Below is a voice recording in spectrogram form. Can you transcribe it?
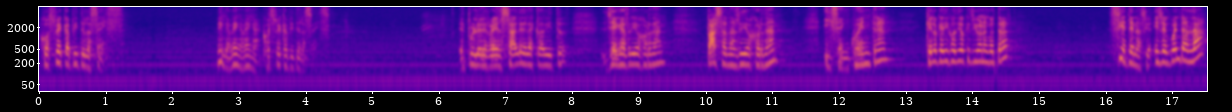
Josué capítulo 6. Venga, venga, venga, Josué capítulo 6. El pueblo de Israel sale de la esclavitud, llega al río Jordán, pasan al río Jordán y se encuentran. ¿Qué es lo que dijo Dios que se iban a encontrar? Siete naciones. Y se encuentran la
